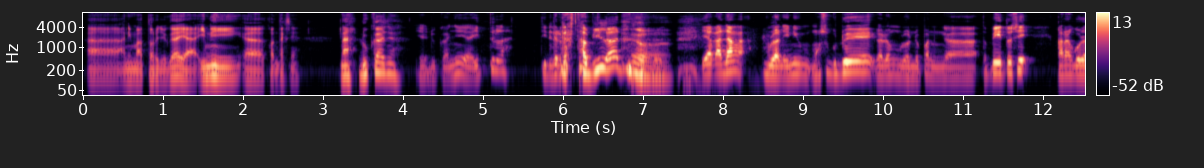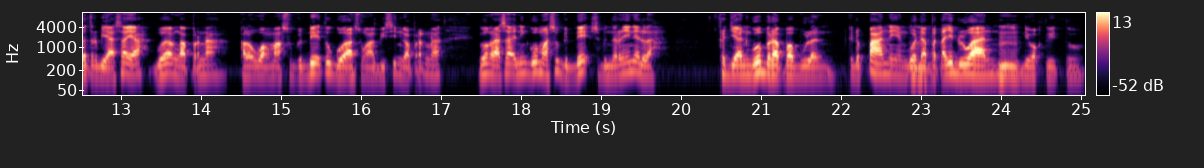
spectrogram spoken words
eh, animator juga ya. Ini eh, konteksnya. Nah, dukanya. ya dukanya ya itulah tidak ada kestabilan. Ya kadang bulan ini masuk gede kadang bulan depan enggak. Tapi itu sih karena gue udah terbiasa ya gue nggak pernah kalau uang masuk gede tuh gue langsung habisin nggak pernah. Gue ngerasa ini gue masuk gede sebenarnya ini adalah kerjaan gue berapa bulan ke depan nih yang gue Hmm. dapat aja duluan Mm-mm. di waktu itu.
